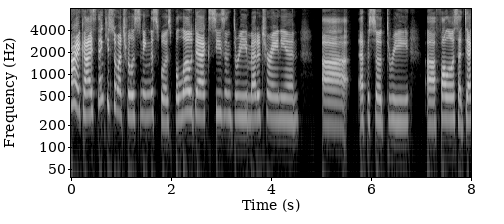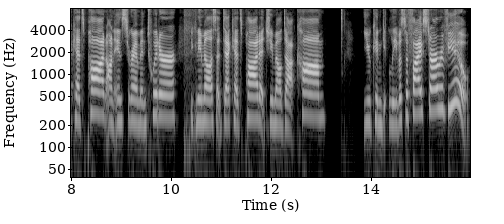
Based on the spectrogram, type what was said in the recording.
All right, guys, thank you so much for listening. This was Below Deck Season 3 Mediterranean, uh, Episode 3. Uh, follow us at Deckheads Pod on Instagram and Twitter. You can email us at deckheadspod at gmail.com. You can g- leave us a five star review.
